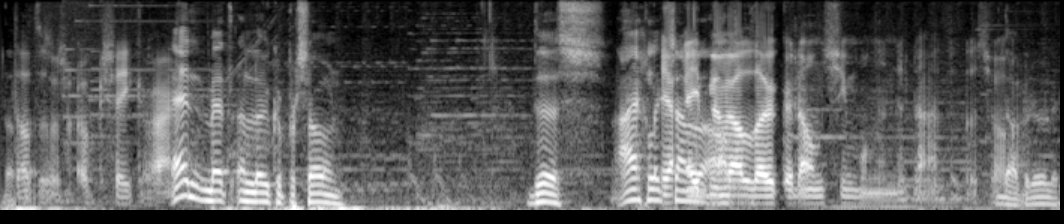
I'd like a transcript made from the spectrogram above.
dat dat is ook zeker waar. En met een leuke persoon. Dus, eigenlijk Ja, zijn we... ik ben al- wel leuker dan Simon inderdaad. Dat is wel Dat waar. bedoel ik.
